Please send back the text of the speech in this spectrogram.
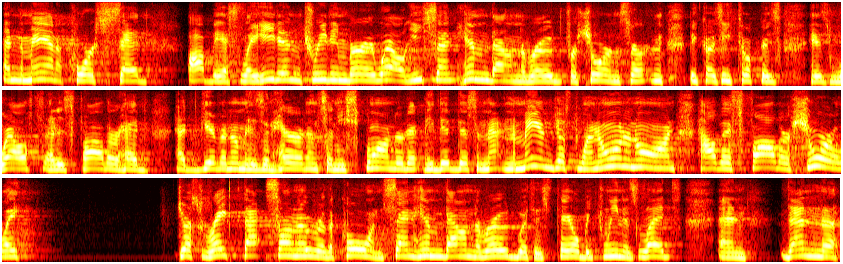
And the man, of course, said, Obviously, he didn't treat him very well. He sent him down the road for sure and certain because he took his, his wealth that his father had, had given him, his inheritance, and he squandered it and he did this and that. And the man just went on and on how this father surely just raked that son over the coal and sent him down the road with his tail between his legs. And then the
